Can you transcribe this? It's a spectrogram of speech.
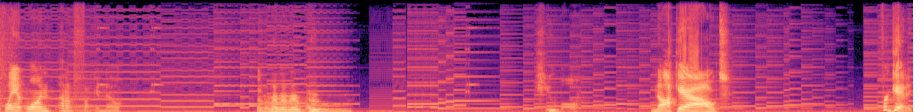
plant one? I don't fucking know. Cue ball. Knockout! Forget it.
